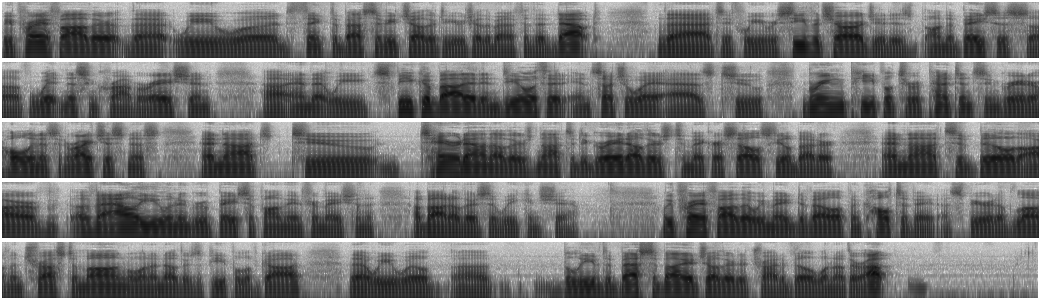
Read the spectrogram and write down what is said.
We pray, Father, that we would think the best of each other to give each other the benefit of the doubt, that if we receive a charge, it is on the basis of witness and corroboration, uh, and that we speak about it and deal with it in such a way as to bring people to repentance and greater holiness and righteousness, and not to tear down others, not to degrade others to make ourselves feel better, and not to build our value in a group based upon the information about others that we can share. We pray, Father, that we may develop and cultivate a spirit of love and trust among one another as a people of God, that we will uh, believe the best about each other to try to build one another up,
